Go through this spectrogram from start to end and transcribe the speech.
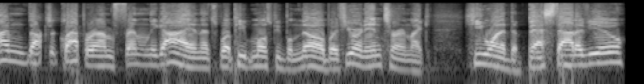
i'm dr klaper and i'm a friendly guy and that's what people most people know but if you're an intern like he wanted the best out of you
